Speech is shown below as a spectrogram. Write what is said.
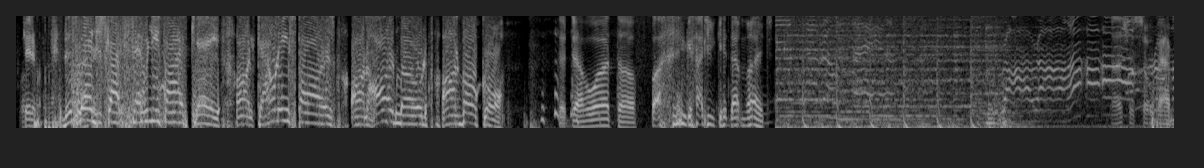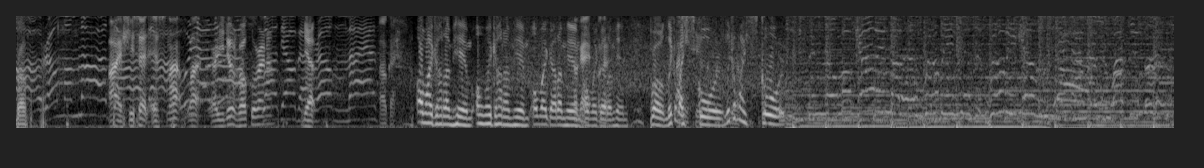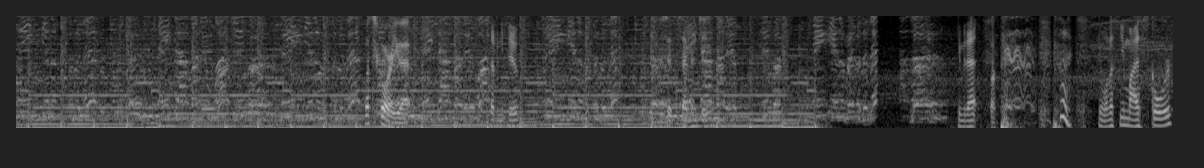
Jaden. This man just got 75k on counting stars, on hard mode, on vocal. Dude, uh, what the fuck? How do you get that much? That's just so bad, bro. Alright, she said it's not what. Are you doing vocal right now? Yep. Okay. Oh my god, I'm him. Oh my god, I'm him. Oh my god, I'm him. Okay, oh my god. I'm him. Bro, look at I my can see what the score. Look at my score. What score are you at? 72. You said 17? Give me that. Fuck. you wanna see my score?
